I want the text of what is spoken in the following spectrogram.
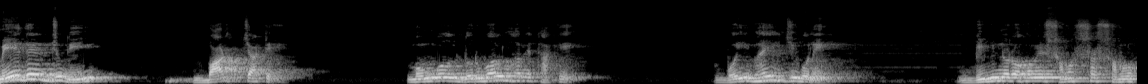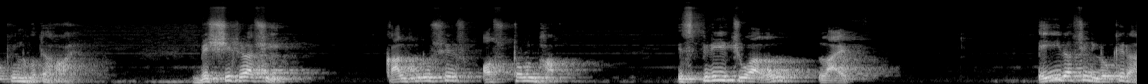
মেয়েদের যদি বার্থ চার্টে মঙ্গল দুর্বলভাবে থাকে, বৈবাহিক জীবনে বিভিন্ন রকমের সমস্যার সম্মুখীন হতে হয়। বৃশ্চিক রাশি কালপুরুষের অষ্টম ভাব স্পিরিচুয়াল লাইফ এই রাশির লোকেরা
